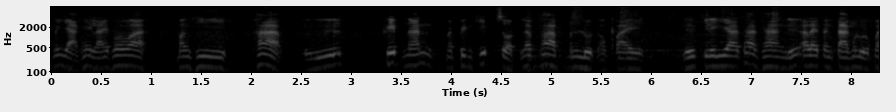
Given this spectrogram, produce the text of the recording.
ไม่อยากให้ไลฟ์เพราะว่าบางทีภาพหรือคลิปนั้นมันเป็นคลิปสดแล้วภาพมันหลุดออกไป หรือกิริยาท่าทางหรืออะไรต่างๆมันหลุดไป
